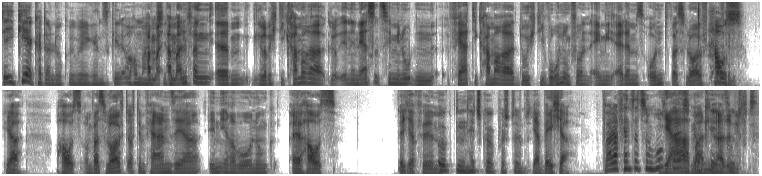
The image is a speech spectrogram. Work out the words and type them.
Der IKEA-Katalog übrigens geht auch immer Am, am. Anfang, ähm, glaube ich, die Kamera, glaub, in den ersten zehn Minuten fährt die Kamera durch die Wohnung von Amy Adams und was läuft Haus. auf dem, ja, Haus. Und was läuft auf dem Fernseher in ihrer Wohnung, äh, Haus? Welcher Film? Irgendein Hitchcock bestimmt. Ja, welcher? War da Fenster zum Hof? Ja? Mann. Okay, also, gut.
